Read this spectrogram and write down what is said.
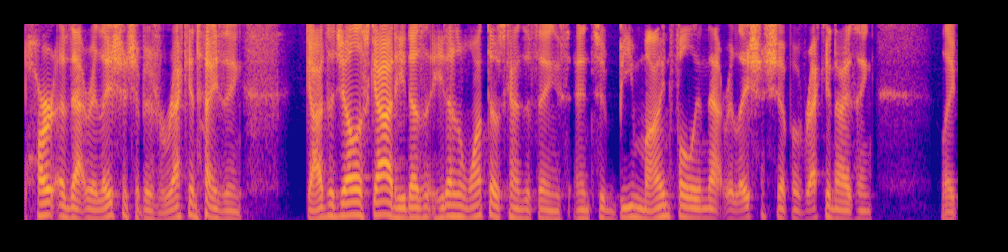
part of that relationship is recognizing God's a jealous God. He doesn't he doesn't want those kinds of things and to be mindful in that relationship of recognizing like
